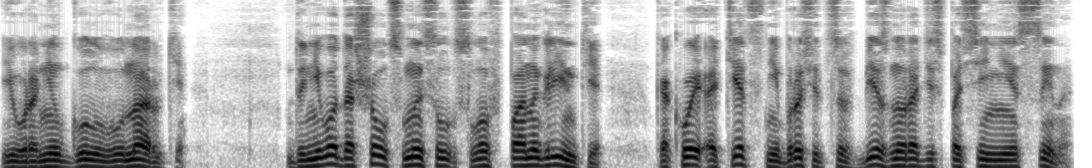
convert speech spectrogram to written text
и уронил голову на руки. До него дошел смысл слов пана Глинки. «Какой отец не бросится в бездну ради спасения сына?»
